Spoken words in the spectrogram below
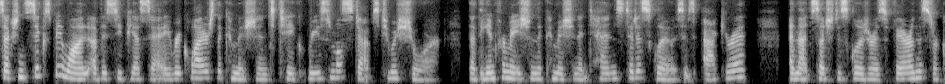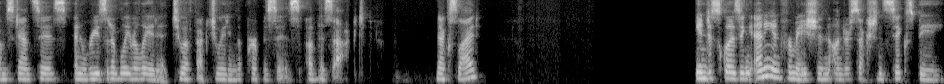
Section 6B1 of the CPSA requires the Commission to take reasonable steps to assure that the information the Commission intends to disclose is accurate and that such disclosure is fair in the circumstances and reasonably related to effectuating the purposes of this Act. Next slide. In disclosing any information under Section 6B,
